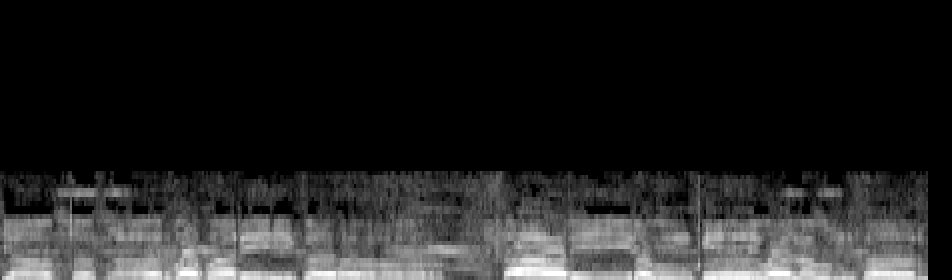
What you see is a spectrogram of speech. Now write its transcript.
त्यक्त सर्वपरिग्रह। शारीरम् केवलम् कर्म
